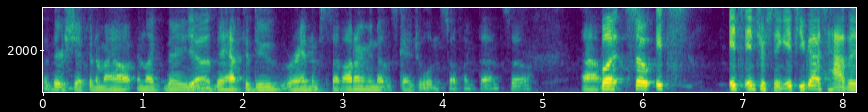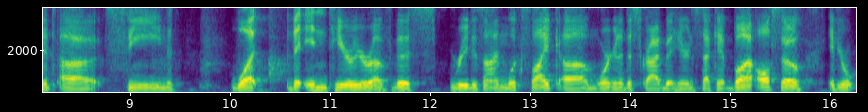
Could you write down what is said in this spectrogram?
they're shipping them out and like they Yeah. they have to do random stuff. I don't even know the schedule and stuff like that. So, um, but so it's it's interesting if you guys haven't uh seen what the interior of this redesign looks like um, we're going to describe it here in a second but also if you're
